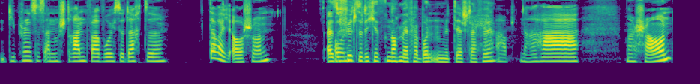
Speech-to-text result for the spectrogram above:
die Princess an einem Strand war, wo ich so dachte, da war ich auch schon. Also Und- fühlst du dich jetzt noch mehr verbunden mit der Staffel? Ab, na, mal schauen.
